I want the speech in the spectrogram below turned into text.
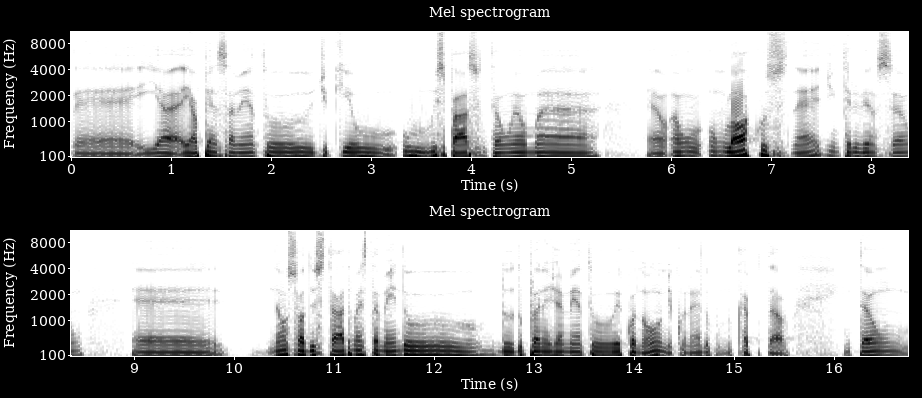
é, e, a, e, ao pensamento de que o, o espaço então é uma é, é um, um locus né, de intervenção é, não só do Estado, mas também do, do, do planejamento econômico, né, do, do capital. Então,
